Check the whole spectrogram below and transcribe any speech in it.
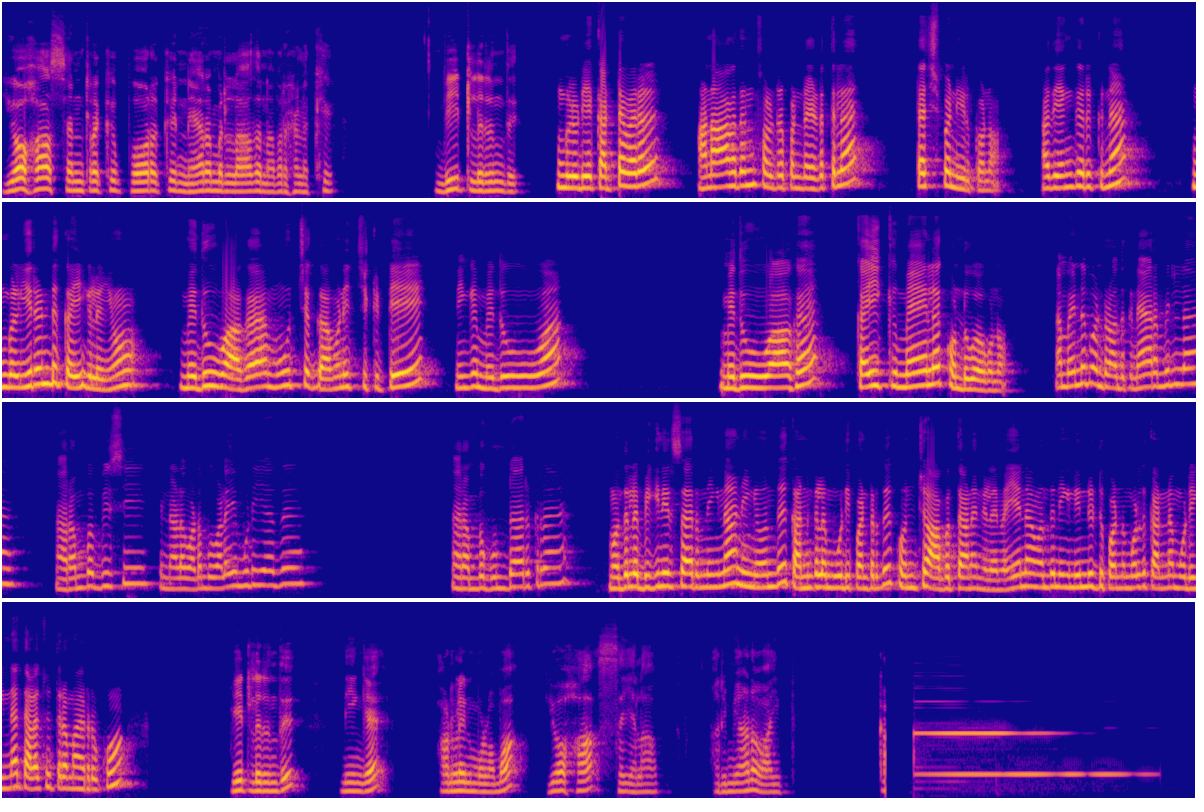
யோகா சென்டருக்கு போறக்கு நேரமில்லாத நபர்களுக்கு வீட்டிலிருந்து உங்களுடைய கட்டவரல் அனாகதன்னு சொல்கிற பண்ணுற இடத்துல டச் பண்ணியிருக்கணும் அது எங்கே இருக்குன்னா உங்கள் இரண்டு கைகளையும் மெதுவாக மூச்சை கவனிச்சுக்கிட்டே நீங்கள் மெதுவாக மெதுவாக கைக்கு மேலே கொண்டு போகணும். நம்ம என்ன பண்ணுறோம் அதுக்கு நேரம் இல்லை. நான் ரொம்ப பிஸி என்னால் உடம்பு வளைய முடியாது. நான் ரொம்ப குண்டாக இருக்கிறேன். முதல்ல பிகினர்ஸாக இருந்தீங்கன்னா நீங்கள் வந்து கண்களை மூடி பண்ணுறது கொஞ்சம் ஆபத்தான நிலைமை. ஏன்னா வந்து நீங்கள் நின்றுட்டு பண்ணும்பொழுது கண்ணை மூடிங்கன்னா தலை சுத்துற மாதிரி இருக்கும். வீட்டிலிருந்து நீங்கள் ஆன்லைன் மூலமாக யோகா செய்யலாம். அருமையான வாய்ப்பு.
